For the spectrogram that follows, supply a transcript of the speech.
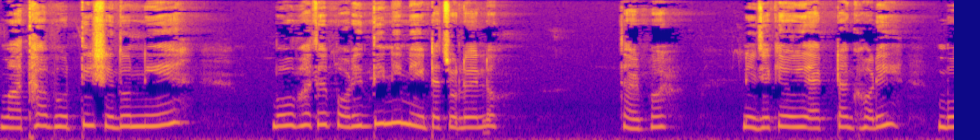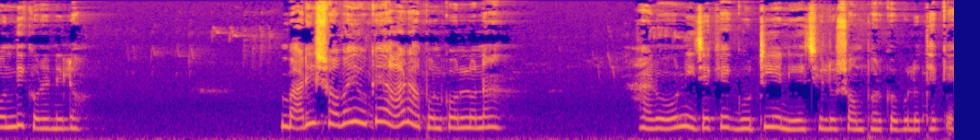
মাথা ভর্তি সেদন নিয়ে বউ ভাতের পরের দিনই মেয়েটা চলে এলো। তারপর নিজেকে ওই একটা ঘরেই বন্দি করে নিল। বাড়ির সবাই ওকে আর আপন করল না। আর ও নিজেকে গুটিয়ে নিয়েছিল সম্পর্কগুলো থেকে।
